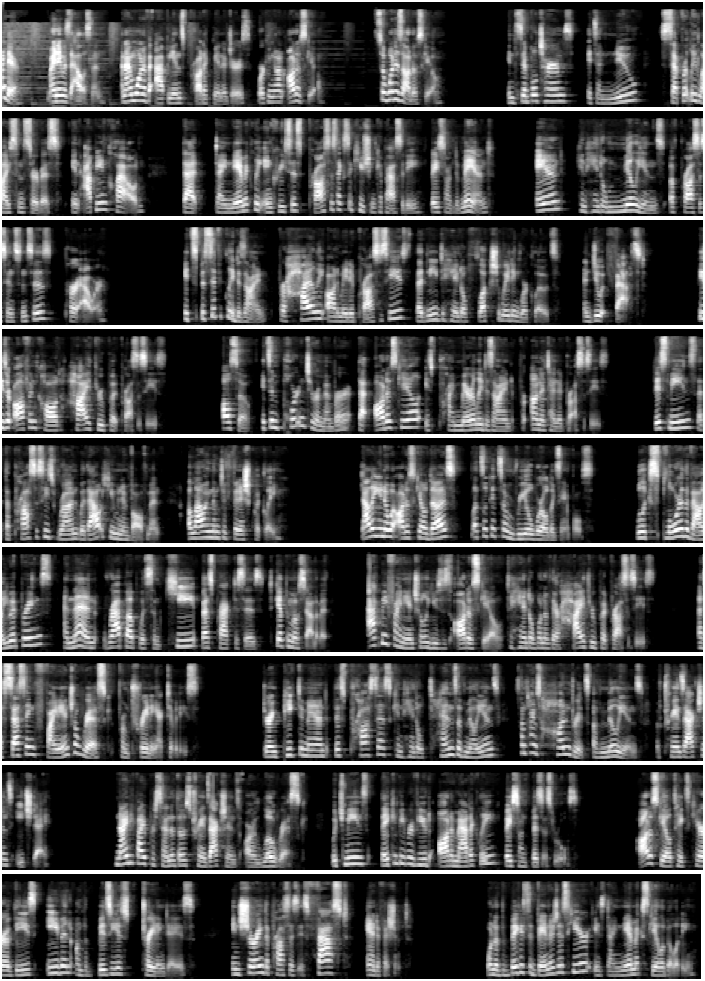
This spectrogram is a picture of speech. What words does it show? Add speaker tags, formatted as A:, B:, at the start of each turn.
A: Hi there, my name is Allison, and I'm one of Appian's product managers working on Autoscale. So what is Autoscale? In simple terms, it's a new, separately licensed service in Appian Cloud that dynamically increases process execution capacity based on demand and can handle millions of process instances per hour. It's specifically designed for highly automated processes that need to handle fluctuating workloads and do it fast. These are often called high throughput processes. Also, it's important to remember that Autoscale is primarily designed for unattended processes. This means that the processes run without human involvement, allowing them to finish quickly. Now that you know what Autoscale does, let's look at some real-world examples. We'll explore the value it brings and then wrap up with some key best practices to get the most out of it. Acme Financial uses Autoscale to handle one of their high throughput processes, assessing financial risk from trading activities. During peak demand, this process can handle tens of millions, sometimes hundreds of millions of transactions each day. 95% of those transactions are low risk, which means they can be reviewed automatically based on business rules. Autoscale takes care of these even on the busiest trading days, ensuring the process is fast and efficient. One of the biggest advantages here is dynamic scalability.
